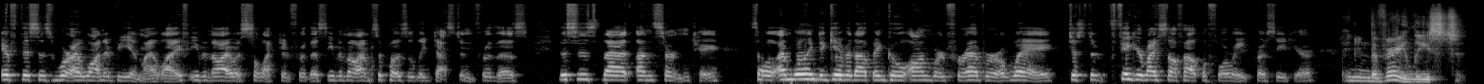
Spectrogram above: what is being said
if this is where i want to be in my life even though i was selected for this even though i'm supposedly destined for this. This is that uncertainty. So i'm willing to give it up and go onward forever away just to figure myself out before we proceed here. In the very least,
